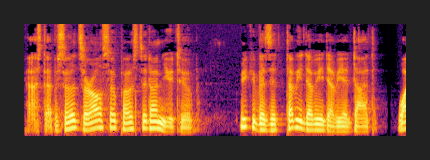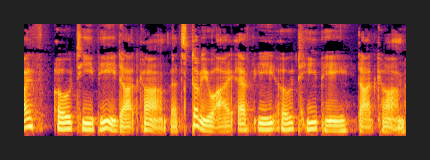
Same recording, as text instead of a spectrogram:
Past episodes are also posted on YouTube. You can visit www.wifeotp.com. That's W I F E O T P.com.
